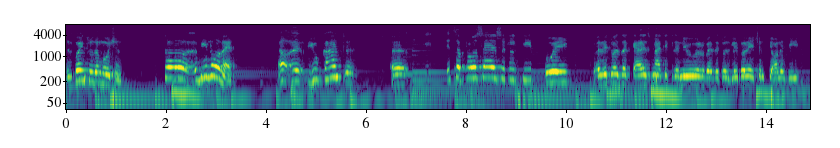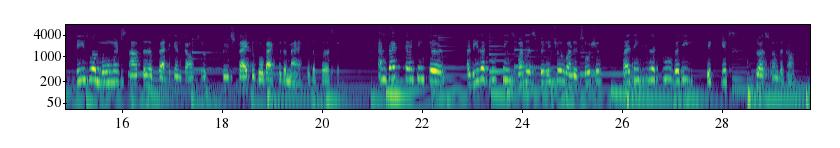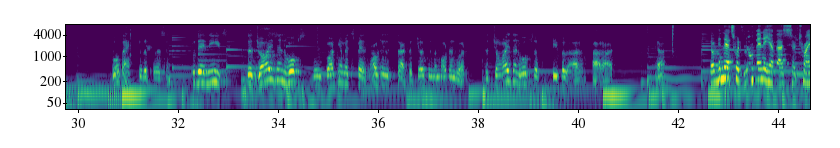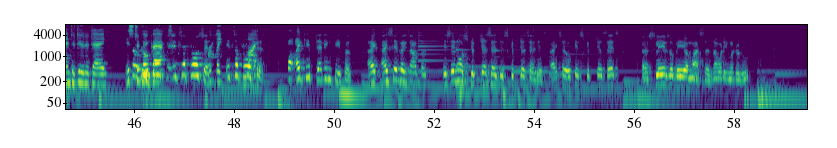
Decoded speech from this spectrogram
It's going through the motions. So we know that. Uh, you can't. Uh, uh, it's a process. It will keep going. Whether it was the charismatic renewal, whether it was liberation theology, these were movements after the Vatican Council which tried to go back to the man, to the person. And that, I think, uh, uh, these are two things. One is spiritual, one is social. So I think these are two very big gifts to us from the council. Go back to the person, to their needs, the joys and hopes. The Gaudium et Spes, how does it start? The church in the modern world. The joys and hopes of people are, are ours. Yeah. And that's what so many of us are trying to do today is to go back. It's a process. It's a process. I keep telling people. I, I say, for example, they say, no, scripture says this, scripture says this. I say, okay, scripture says uh, slaves obey your masters. Now, what are you going to do?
